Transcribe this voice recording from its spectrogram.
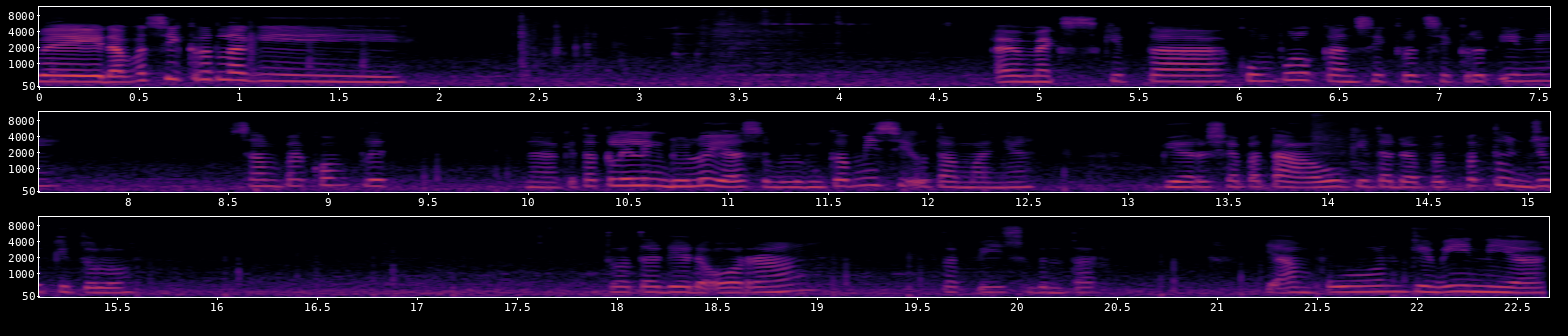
Weh, dapat secret lagi. Ayo kita kumpulkan secret-secret ini sampai komplit. Nah, kita keliling dulu ya sebelum ke misi utamanya. Biar siapa tahu kita dapat petunjuk gitu loh. Tuh tadi ada orang, tapi sebentar. Ya ampun, game ini ya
